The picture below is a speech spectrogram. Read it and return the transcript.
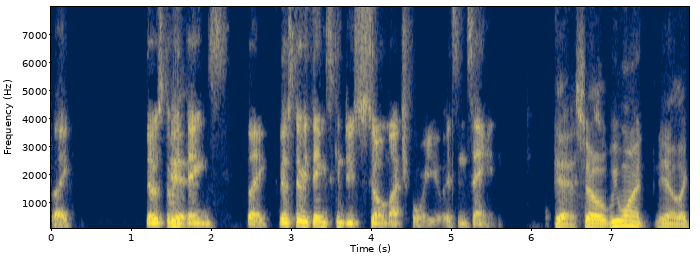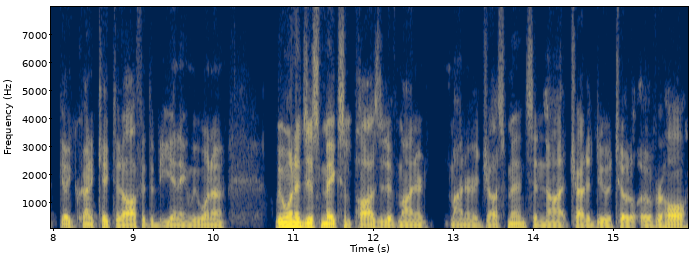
Like those three yeah. things, like those three things can do so much for you. It's insane. Yeah. So we want, you know, like I kind of kicked it off at the beginning. We want to, we want to just make some positive minor, minor adjustments and not try to do a total overhaul.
